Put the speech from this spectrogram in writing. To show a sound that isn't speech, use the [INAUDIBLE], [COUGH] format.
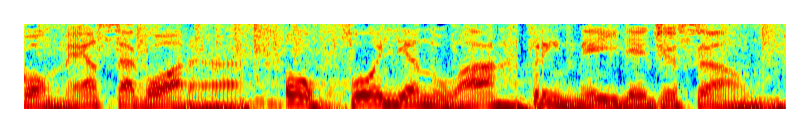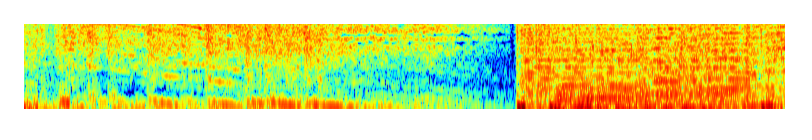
Começa agora o Folha no Ar, primeira edição.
